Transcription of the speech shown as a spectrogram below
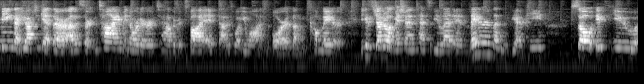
mean that you have to get there at a certain time in order to have a good spot if that is what you want or then come later. Because general admission tends to be let in later than VIP. So if you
